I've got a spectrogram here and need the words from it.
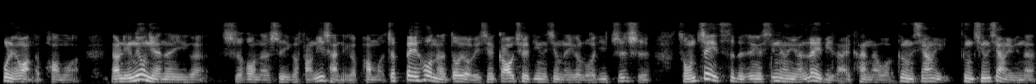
互联网的泡沫，然后零六年的一个时候呢，是一个房地产的一个泡沫，这背后呢都有一些高确定性的一个逻辑支持。从这次的这个新能源类比来看呢，我更相于更倾向于呢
